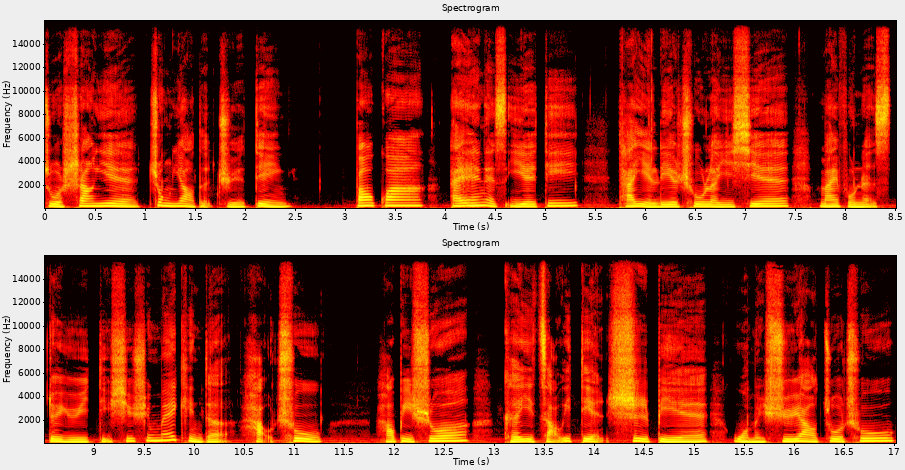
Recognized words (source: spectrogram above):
做商业重要的决定，包括 INSEAD，它也列出了一些 mindfulness 对于 decision making 的好处，好比说可以早一点识别我们需要做出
